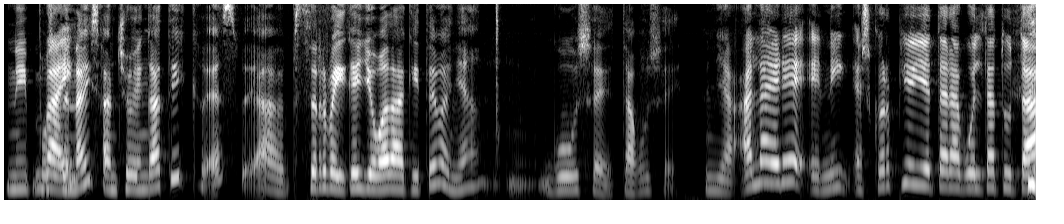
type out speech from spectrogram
ni poste Bai. naiz, antxoen gatik, ez? Zerbait gehiago badakite, baina guze, eta guze. Ja, hala ere, enik eskorpioietara bueltatuta,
